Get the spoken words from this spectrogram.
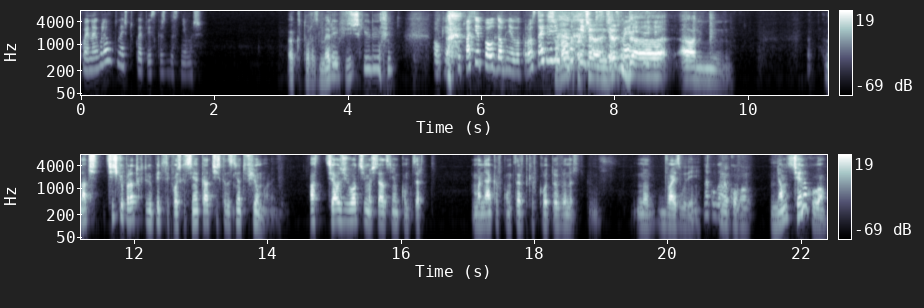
Кое е най-голямото нещо, което искаш да снимаш? А като размери физически или? Окей, ако това ти е по-удобният въпрос. Дайте видим какво физически размери. да, ам... Значи всички оператори, като ги питате какво искат да снимат, казват, че искат да снимат филм. Нали? Аз цял живот си мечтая да снимам концерт. Ма някакъв концерт, такъв, който е веднъж на 20 години. На кого? На кого? Няма значение на кого.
